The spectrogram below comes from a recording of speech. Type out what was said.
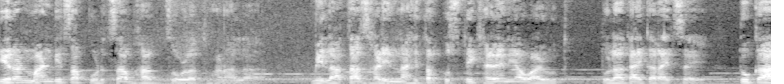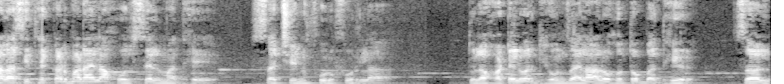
किरण मांडीचा पुढचा भाग चोळत म्हणाला मी लाता झाडीन नाही तर कुस्ती खेळेन या वाळूत. तुला काय करायचंय? तू का आलास इथे कडमडायला होलसेल मध्ये सचिन फुरफुरला. तुला हॉटेलवर घेऊन जायला आलो होतो बधीर. चल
